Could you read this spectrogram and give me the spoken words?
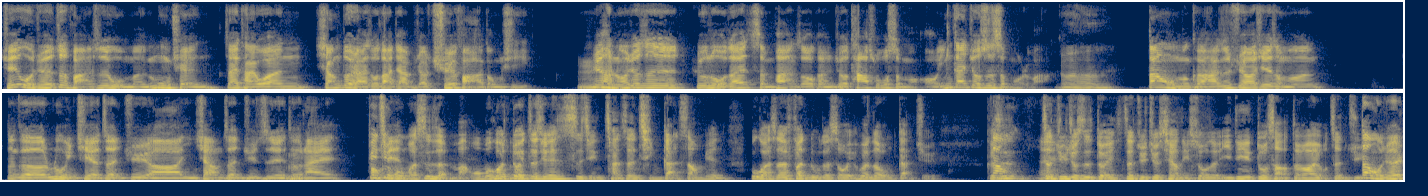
其实我觉得这反而是我们目前在台湾相对来说大家比较缺乏的东西，因因为很容易就是，譬如说我在审判的时候，可能就他说什么哦，应该就是什么了吧。嗯，当然，我们可能还是需要一些什么那个录影器的证据啊、影像证据之类的来。毕竟我们是人嘛，我们会对这些事情产生情感上面，不管是在愤怒的时候，也会有这种感觉。可是但证据就是对，证据就像你说的，一定多少都要有证据。但我觉得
